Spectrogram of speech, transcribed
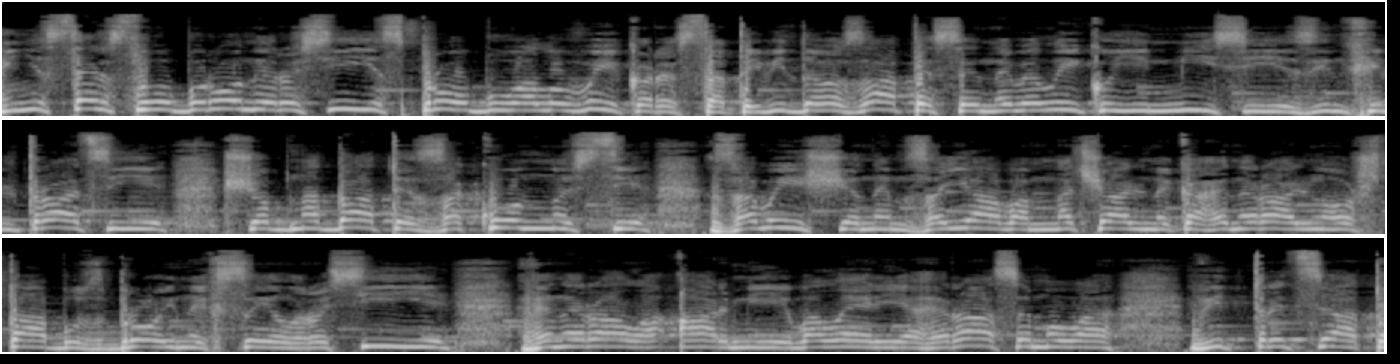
Міністерство оборони Росії спробувало використати відеозаписи невеликої місії з інфільтрації, щоб надати законності завищеним заявам начальника Генерального штабу Збройних сил Росії, генерала армії Валерія Герасимова від 30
